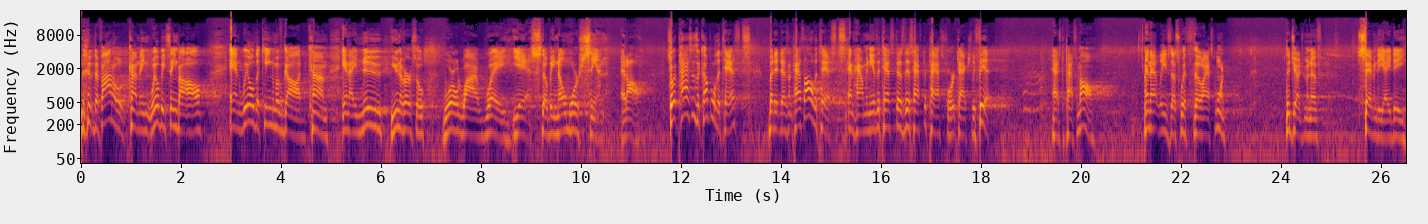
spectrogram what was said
The, final coming will be seen by all. And will the kingdom of God come in a new, universal, worldwide way? Yes. There'll be no more sin at all. So it passes a couple of the tests, but it doesn't pass all the tests. And how many of the tests does this have to pass for it to actually fit? It has to pass them all. And that leaves us with the last one the judgment of 70 AD.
